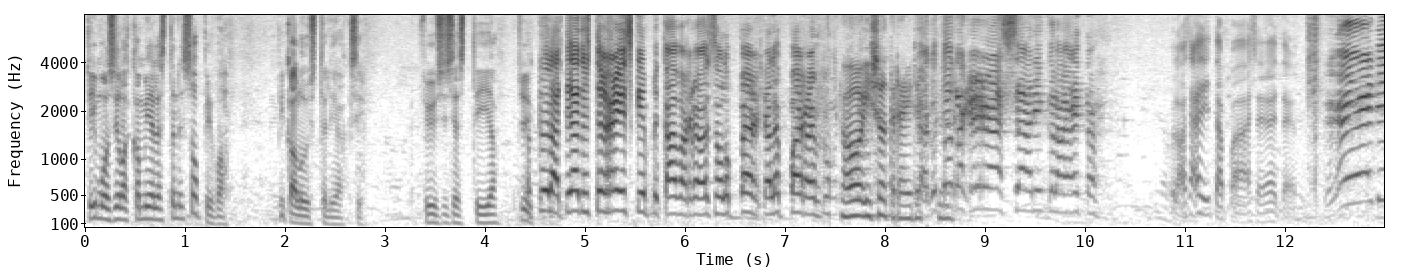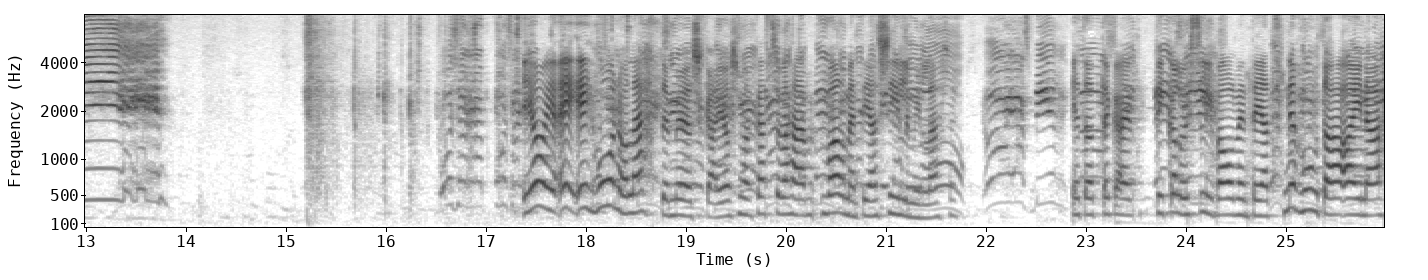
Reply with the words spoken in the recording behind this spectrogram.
Timo Silakka mielestäni sopiva pikaluistelijaksi? Fyysisesti ja No psyykkisesti. kyllä tietysti riskimpi kaveri olisi ollut perkele parempi. Joo, isot reidet Ja kun kyllä. tuota kerässää, niin kyllä, että... kyllä sä siitä pääsee eteen. Ready! Pusera, pusera! Joo, ja ei, ei huono lähtö myöskään, jos mä katson vähän valmentajan silmillä. Ja totta kai pikaluistelivalmentajat, ne huutaa aina,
